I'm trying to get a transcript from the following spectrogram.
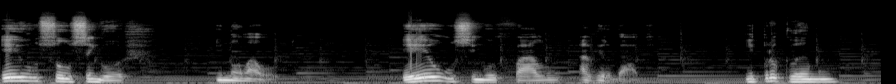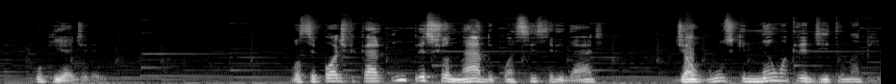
Eu sou o Senhor e não há outro. Eu, o Senhor, falo a verdade e proclamo o que é direito. Você pode ficar impressionado com a sinceridade de alguns que não acreditam na Bíblia.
